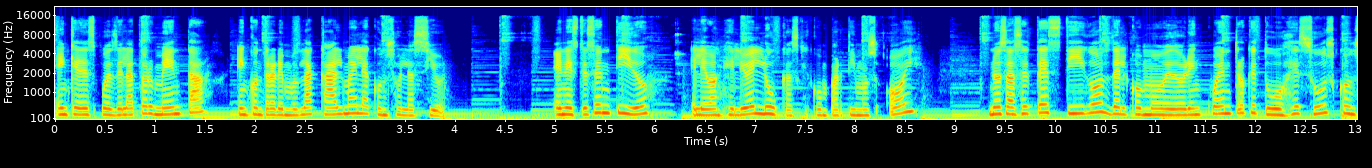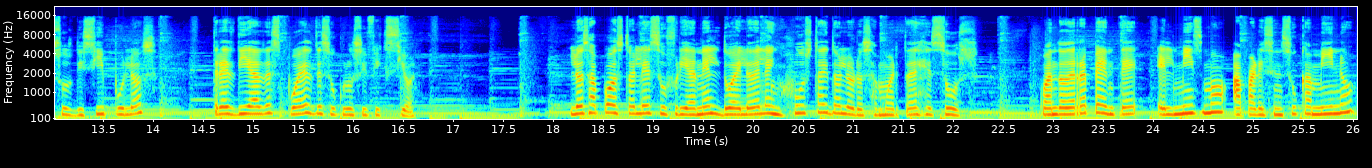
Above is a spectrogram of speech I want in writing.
en que después de la tormenta encontraremos la calma y la consolación. En este sentido, el Evangelio de Lucas que compartimos hoy nos hace testigos del conmovedor encuentro que tuvo Jesús con sus discípulos tres días después de su crucifixión. Los apóstoles sufrían el duelo de la injusta y dolorosa muerte de Jesús, cuando de repente Él mismo aparece en su camino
